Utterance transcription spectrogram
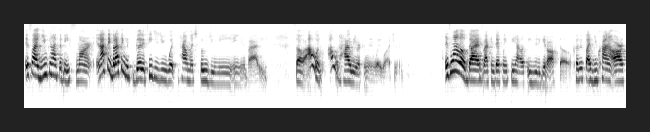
it's like you have to be smart. And I think, but I think it's good. It teaches you what how much food you need in your body. So I would I would highly recommend Weight Watchers. It's one of those diets I can definitely see how it's easy to get off though, because it's like you kind of are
